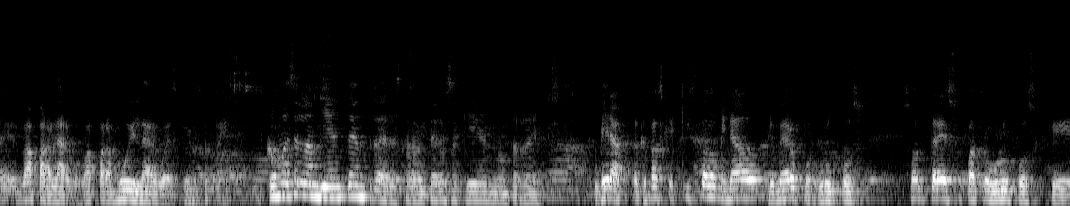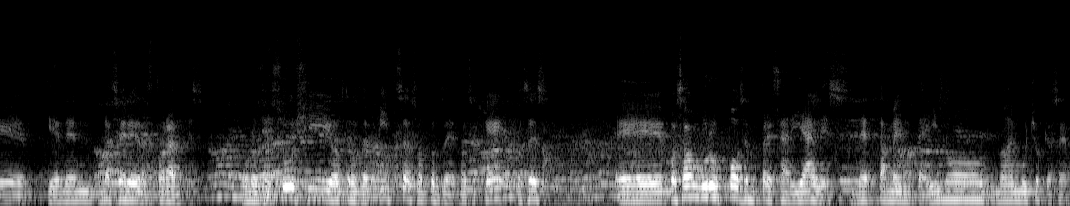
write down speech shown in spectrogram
eh, va para largo, va para muy largo esto en este país. ¿Cómo es el ambiente entre restauranteros aquí en Monterrey? Mira, lo que pasa es que aquí está dominado primero por grupos, son tres o cuatro grupos que tienen una serie de restaurantes, unos de sushi, otros de pizzas, otros de no sé qué, entonces eh, pues son grupos empresariales, netamente, ahí no, no hay mucho que hacer.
